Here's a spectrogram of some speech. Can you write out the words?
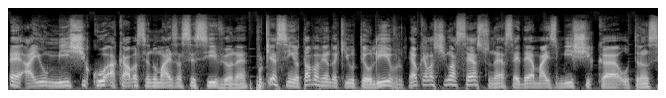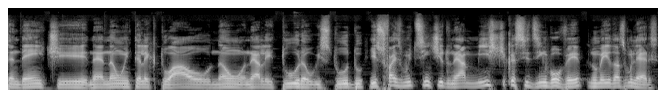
É, aí o místico acaba sendo mais acessível, né? Porque assim, eu tava vendo aqui o teu livro, é o que elas tinham acesso, né? Essa ideia mais mística, o transcendente, né? Não o intelectual, não né, a leitura, o estudo. Isso faz muito sentido, né? A mística se desenvolver no meio das mulheres.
